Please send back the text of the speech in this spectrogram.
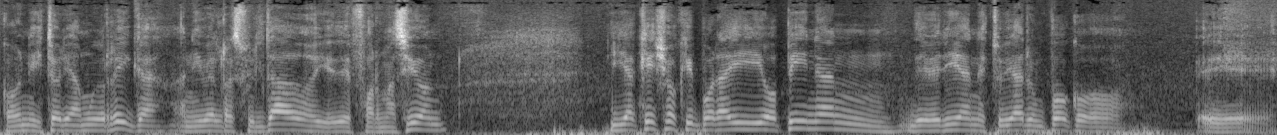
con una historia muy rica a nivel resultados y de formación. Y aquellos que por ahí opinan deberían estudiar un poco, eh,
